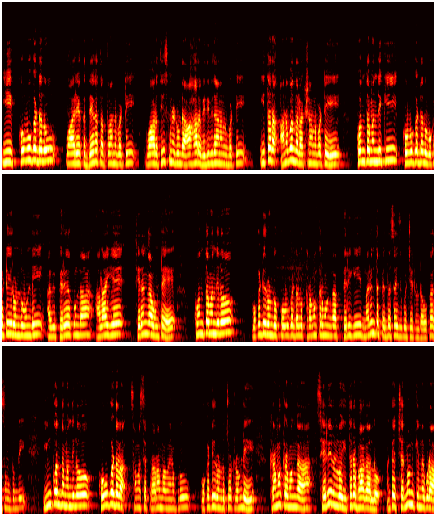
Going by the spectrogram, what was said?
ఈ కొవ్వుగడ్డలు వారి యొక్క దేహతత్వాన్ని బట్టి వారు తీసుకునేటువంటి ఆహార విధి విధానాలను బట్టి ఇతర అనుబంధ లక్షణాలను బట్టి కొంతమందికి కొవ్వుగడ్డలు ఒకటి రెండు ఉండి అవి పెరగకుండా అలాగే స్థిరంగా ఉంటే కొంతమందిలో ఒకటి రెండు కొవ్వుగడ్డలు క్రమక్రమంగా పెరిగి మరింత పెద్ద సైజుకు వచ్చేటువంటి అవకాశం ఉంటుంది. ఇంకొంతమందిలో కొవ్వుగడ్డల సమస్య ప్రారంభమైనప్పుడు ఒకటి రెండు చోట్ల ఉండి క్రమక్రమంగా శరీరంలో ఇతర భాగాల్లో అంటే చర్మం కింద కూడా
